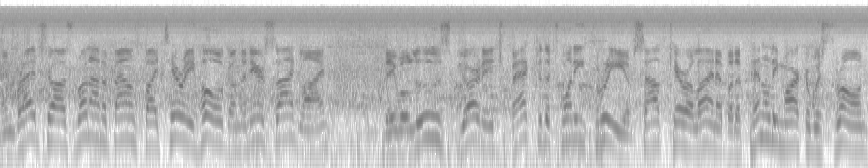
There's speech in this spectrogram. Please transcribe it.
And Bradshaw's run out of bounds by Terry Hoage on the near sideline. They will lose yardage back to the 23 of South Carolina, but a penalty marker was thrown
